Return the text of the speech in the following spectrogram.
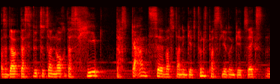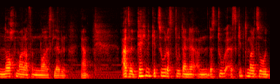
also da, das wird sozusagen noch, das hebt das Ganze, was dann in Gate 5 passiert und Gate 6, nochmal auf ein neues Level. Ja. Also Technik geht so, dass du deine, ähm, dass du, es gibt mal so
